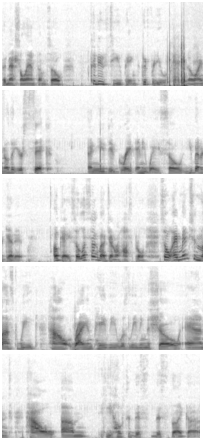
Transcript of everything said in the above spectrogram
the national anthem. So kudos to you, Pink. Good for you. You know, I know that you're sick and you did great anyway, so you better get it. Okay, so let's talk about General Hospital. So I mentioned last week how Ryan Paevey was leaving the show and how um, he hosted this this like uh,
